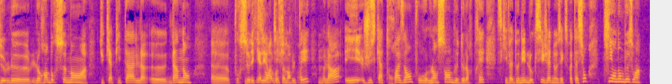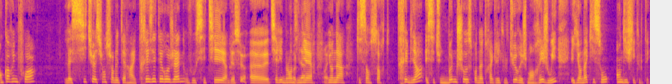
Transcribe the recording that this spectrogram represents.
le, remboursement du capital d'un an pour ceux qui sont en difficulté, voilà, et jusqu'à trois ans pour l'ensemble de leurs prêts, ce qui va donner de l'oxygène aux exploitations qui en ont besoin. Encore une fois, la situation sur le terrain est très hétérogène. Vous citiez euh, Thierry de Blandinière. Il y en a qui s'en sortent très bien et c'est une bonne chose pour notre agriculture et je m'en réjouis. Et il y en a qui sont en difficulté.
